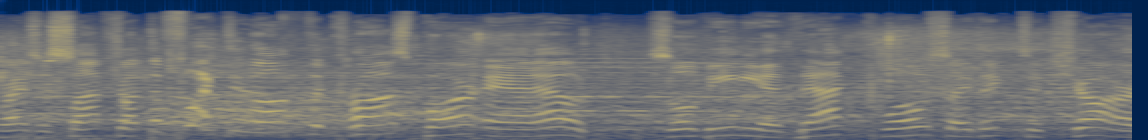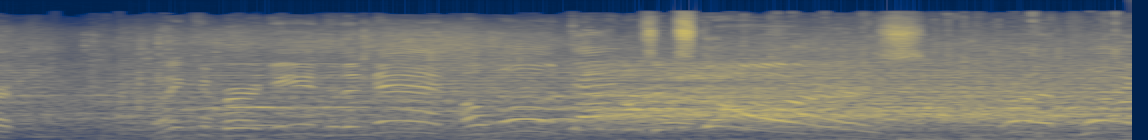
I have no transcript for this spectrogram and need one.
Tries a slap shot, deflected off the crossbar and out. Slovenia that close, I think, to Char. Reichenberg into the net, alone, dangles and scores! What a play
